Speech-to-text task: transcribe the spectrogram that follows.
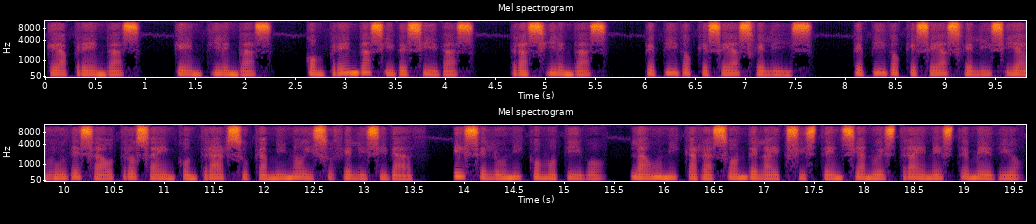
que aprendas, que entiendas, comprendas y decidas, trasciendas, te pido que seas feliz. Te pido que seas feliz y ayudes a otros a encontrar su camino y su felicidad. Es el único motivo, la única razón de la existencia nuestra en este medio,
